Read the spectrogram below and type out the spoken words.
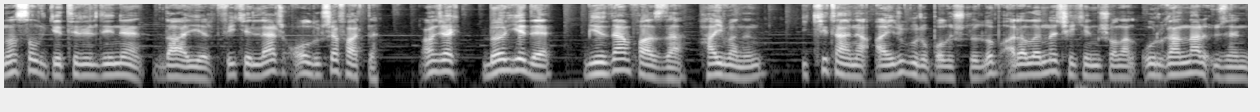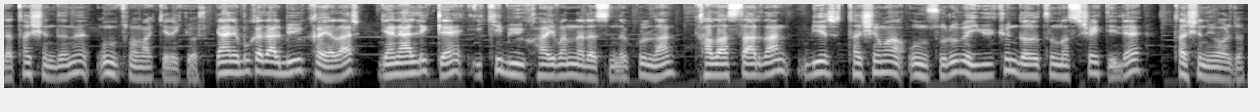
nasıl getirildiğine dair fikirler oldukça farklı. Ancak bölgede birden fazla hayvanın iki tane ayrı grup oluşturulup aralarına çekilmiş olan urganlar üzerinde taşındığını unutmamak gerekiyor. Yani bu kadar büyük kayalar genellikle iki büyük hayvanın arasında kurulan kalaslardan bir taşıma unsuru ve yükün dağıtılması şekliyle taşınıyordu.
